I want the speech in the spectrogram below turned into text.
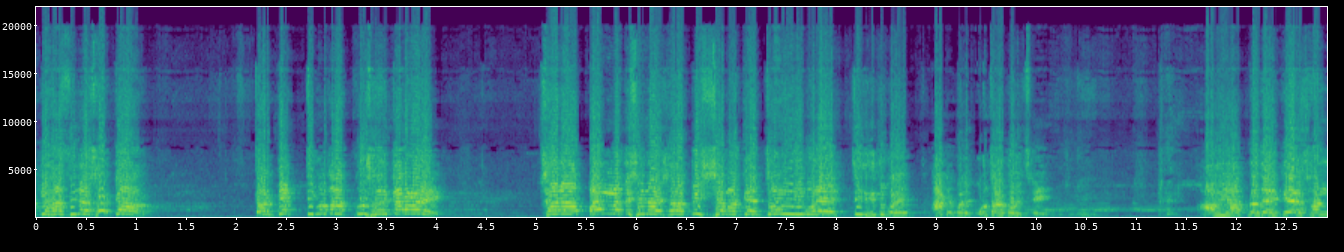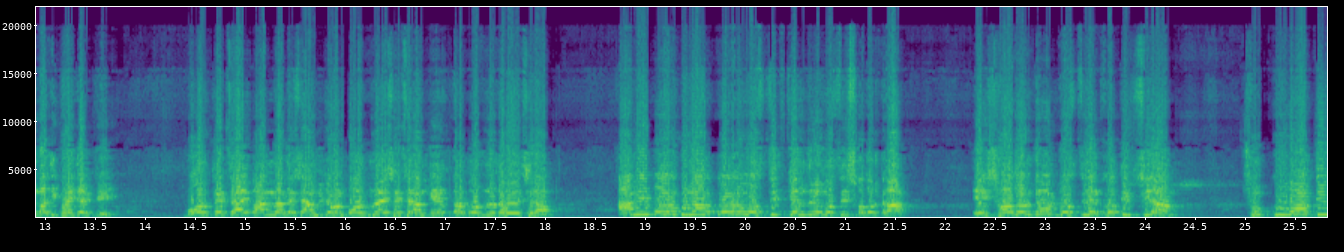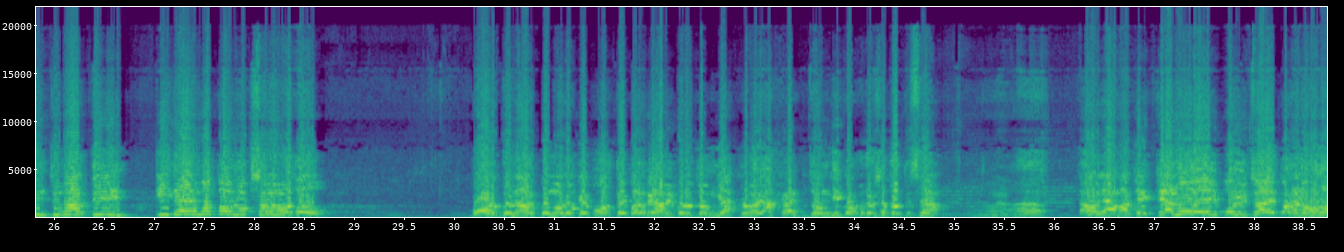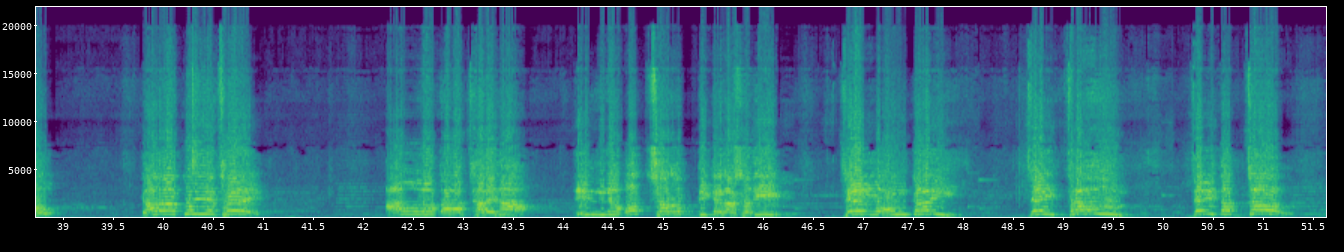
নাকি হাসিনা সরকার তার ব্যক্তিগত আক্রোশের কারণে সারা বাংলাদেশে নয়, সারা বিশ্বে আমাকে জঙ্গি বলে চিহ্নিত করে একেবারে প্রচার করেছে। আমি আপনাদেরকে, সাংবাদিক ভাইদেরকে বলতে চাই, বাংলাদেশে আমি যখন বরগুনা এসেছিলাম, গ্রেপ্তার বরগুনাতে হয়েছিলাম, আমি বরগুনার বড় মসজিদ, কেন্দ্রীয় মসজিদ সদরঘাট। এই সদরঘাট মসজিদের খতিব ছিলাম। শুক্রবার দিন, জুমার দিন, ঈদের মতো লোকসভা মতো বরগুনার কোন লোকে বলতে পারবে আমি কোন জঙ্গি আক্রমণ জঙ্গি কর্মকারের সাথে জড়িতেছিলাম তাহলে আমাকে কেন এই পরিচয় করানো হলো? কারা করিয়েছে? আল্লাহ তারা ছাড়ে না। ইন্না বৎসা রব্বিকালা শরীফ যেই অহংকারী যেই ফ্রাউন যেই দাজ্জাল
